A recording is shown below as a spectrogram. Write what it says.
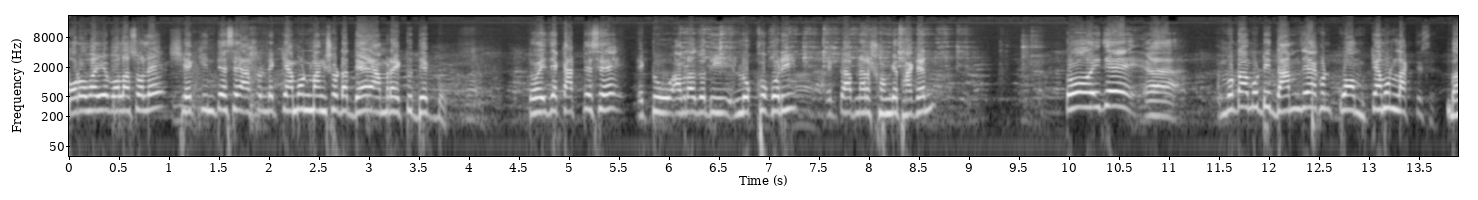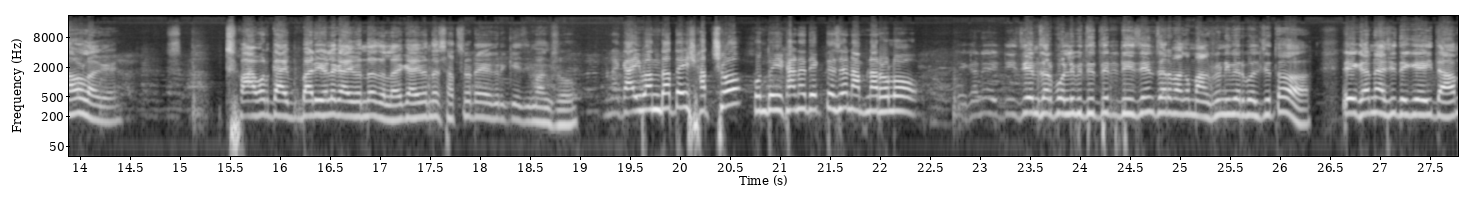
বড় ভাইয়ে বলা চলে সে কিনতেছে আসলে কেমন মাংসটা দেয় আমরা একটু দেখব। তো এই যে কাটতেছে একটু আমরা যদি লক্ষ্য করি একটু আপনারা সঙ্গে থাকেন। তো এই যে মোটামুটি দাম যে এখন কম কেমন লাগতেছে? ভালো লাগে। আমার গাই বাড়ি হলে গাইবান্ধা জেলায়। গাইবান্ধা সাতশো টাকা করে কেজি মাংস। মানে গাইবান্ধাতেই সাতশো কিন্তু এখানে দেখতেছেন আপনার হলো এখানে ডিজাইন স্যার পল্লী বিদ্যুতের স্যার আমাকে মাংস নিবার বলছে তো। এখানে আসি দেখি এই দাম।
